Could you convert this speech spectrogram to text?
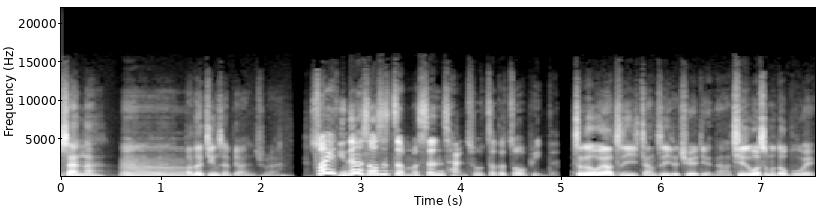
善啊，嗯，把这个精神表现出来。所以你那个时候是怎么生产出这个作品的？这个我要自己讲自己的缺点啊。其实我什么都不会。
